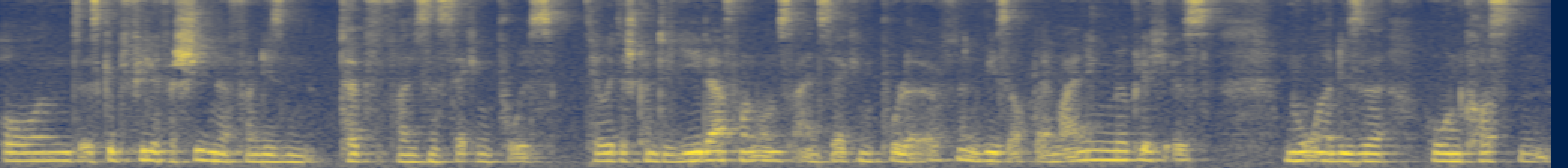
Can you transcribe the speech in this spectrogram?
Und es gibt viele verschiedene von diesen Töpfen, von diesen Stacking Pools. Theoretisch könnte jeder von uns einen Stacking Pool eröffnen, wie es auch bei Mining möglich ist, nur ohne diese hohen Kosten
